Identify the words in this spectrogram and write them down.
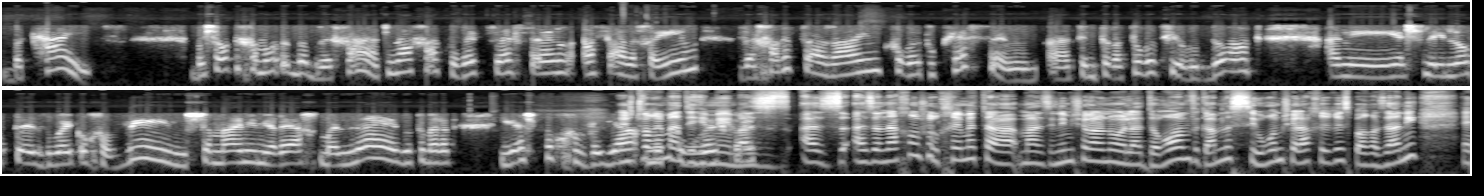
בקיץ. בשעות החמות בבריכה, אחת קוראת ספר, עפה על החיים, ואחר הצהריים קורה פה קסם. הטמפרטורות יורדות, אני, יש לילות אה, זרועי כוכבים, שמיים עם ירח מלא, זאת אומרת, יש פה חוויה מטורפת. יש דברים מדהימים, אז, אז, אז אנחנו שולחים את המאזינים שלנו אל הדרום, וגם לסיורים שלך, איריס ברזני, אה,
